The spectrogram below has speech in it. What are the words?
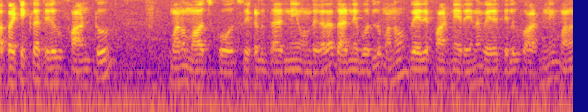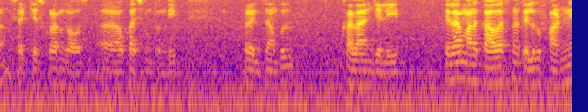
ఆ పర్టికులర్ తెలుగు ఫాంటు మనం మార్చుకోవచ్చు. ఇక్కడ దాన్ని ఉంది కదా దాన్ని బదులు మనం వేరే ఫాంట్ని ఏదైనా వేరే తెలుగు ఫాంట్ని మనం సెట్ చేసుకోవడానికి అవకాశం ఉంటుంది. ఫర్ ఎగ్జాంపుల్ కళాంజలి ఇలా మనకు కావాల్సిన తెలుగు ఫాంట్ని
